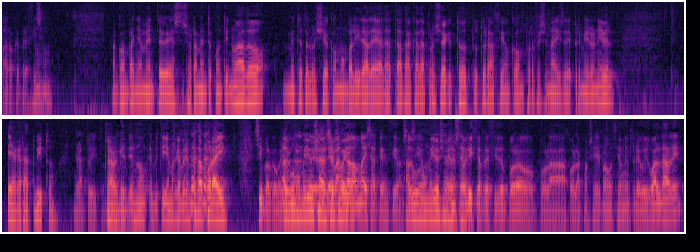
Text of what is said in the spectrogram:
para o que precisen. Uh -huh. Acompañamento e asesoramento continuado, metodoloxía común validada e adaptada a cada proxecto, tutoración con profesionais de primeiro nivel, e é gratuito gratuito. Claro, que non, eh, teníamos que haber empezado por aí. sí, porque algún mellor xa se foi. Levantaba máis atención. Sí, algún sí, mellor xa se foi. É un servicio ofrecido por, pola, pola Consellería de Promoción, Emprego e Igualdade,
